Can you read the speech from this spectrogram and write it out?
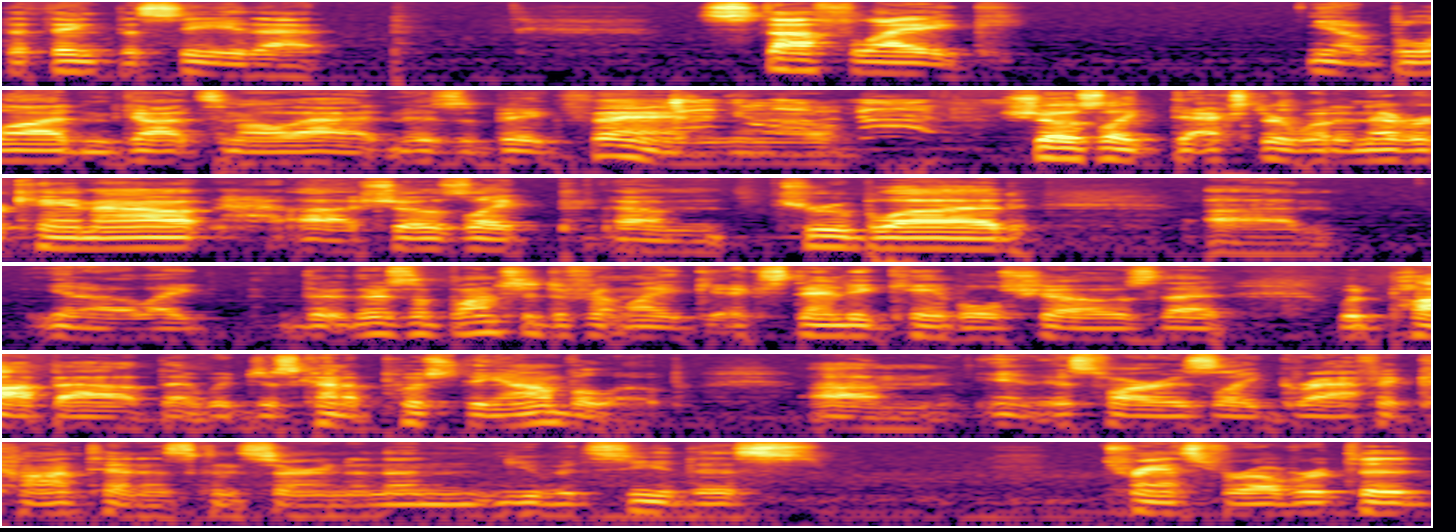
to think to see that stuff like you know blood and guts and all that is a big thing you know shows like dexter would have never came out uh, shows like um, true blood um, you know like there, there's a bunch of different like extended cable shows that would pop out that would just kind of push the envelope um, in, as far as like graphic content is concerned. And then you would see this transfer over to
